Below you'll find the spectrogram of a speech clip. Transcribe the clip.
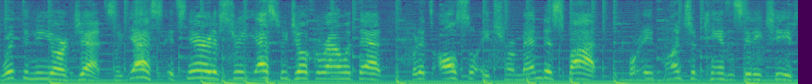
With the New York Jets. So, yes, it's Narrative Street. Yes, we joke around with that, but it's also a tremendous spot for a bunch of Kansas City Chiefs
